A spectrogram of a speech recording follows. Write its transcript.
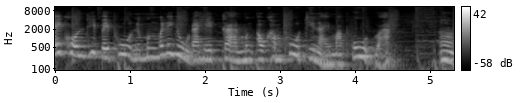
ไอ้คนที่ไปพูดเนี่ยมึงไม่ได้อยู่ในเหตุการณ์ มึงเอาคำพูดที่ไหนมาพูดวะเออ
